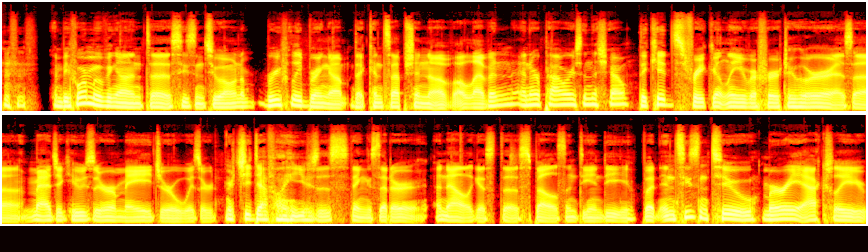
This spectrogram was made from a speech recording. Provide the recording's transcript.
and before moving on to season two, I want to briefly bring up the conception of Eleven and her powers in the show. The kids frequently refer to her as a magic user, a mage, or a wizard, which she definitely uses things that are analogous to spells in D&D. But in season two, Murray actually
